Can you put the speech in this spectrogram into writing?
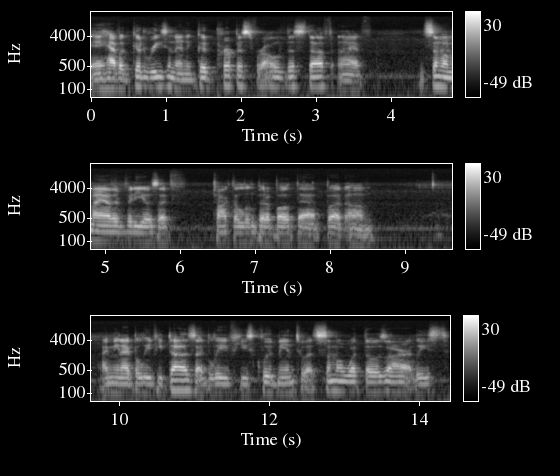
I have a good reason and a good purpose for all of this stuff, and I've in some of my other videos I've talked a little bit about that, but um, I mean, I believe he does. I believe he's clued me into it. Some of what those are, at least.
